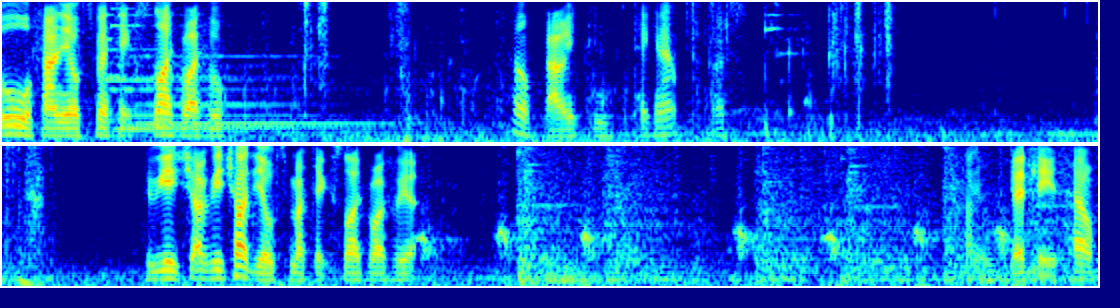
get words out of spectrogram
Ooh, I found the automatic sniper rifle. Oh, Bowie been taken out. Nice. Have you, have you tried the automatic sniper rifle yet? Fucking deadly as hell.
